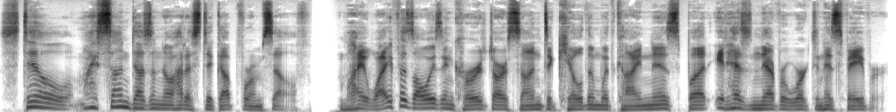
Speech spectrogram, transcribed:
Still, my son doesn't know how to stick up for himself. My wife has always encouraged our son to kill them with kindness, but it has never worked in his favor.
